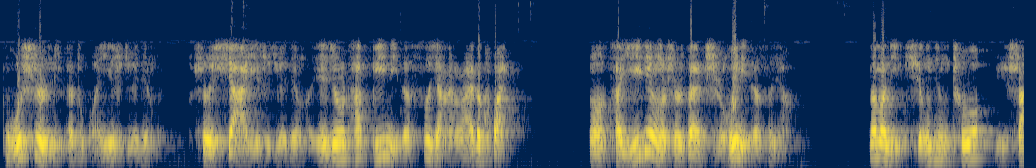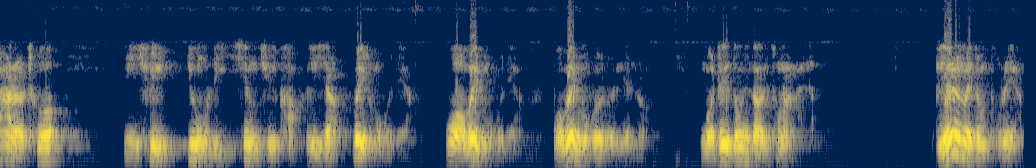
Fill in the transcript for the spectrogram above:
不是你的主观意识决定的。是下意识决定的，也就是它比你的思想要来得快，是吧？它一定是在指挥你的思想。那么你停停车，你刹着车，你去用理性去考虑一下，为什么会这样？我为什么会这样？我为什么会有人电灯？我这个东西到底从哪来的？别人为什么不这样？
